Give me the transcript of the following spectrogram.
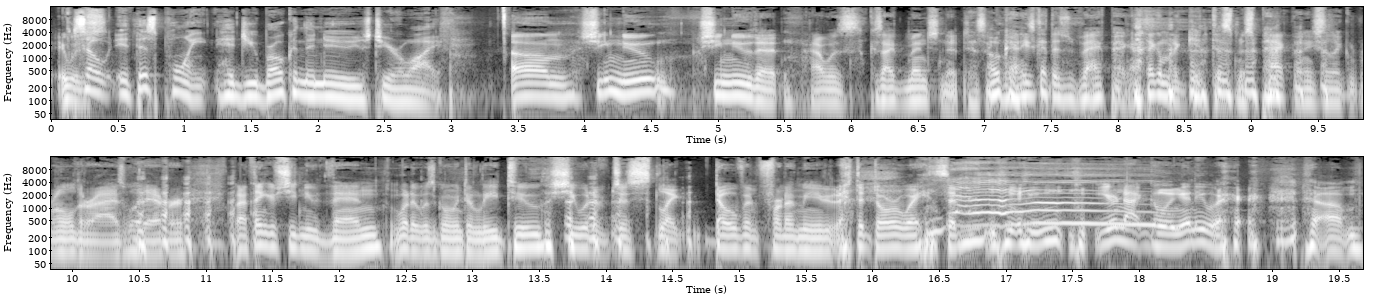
it was So at this point, had you broken the news to your wife? Um, she knew she knew that I was because I'd mentioned it. I was like, Okay. "Man, he's got this backpack. I think I'm gonna get this Miss Pac-Man. And she like rolled her eyes, whatever. But I think if she knew then what it was going to lead to, she would have just like dove in front of me at the doorway and said, "You're not going anywhere." Um,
